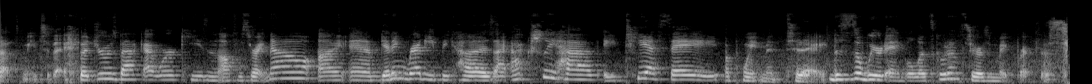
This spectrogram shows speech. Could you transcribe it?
that's me today. But Drew's back at work. He's in the office right now. I am getting ready because I actually have a TSA appointment today. This is a weird angle. Let's go downstairs and make breakfast.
